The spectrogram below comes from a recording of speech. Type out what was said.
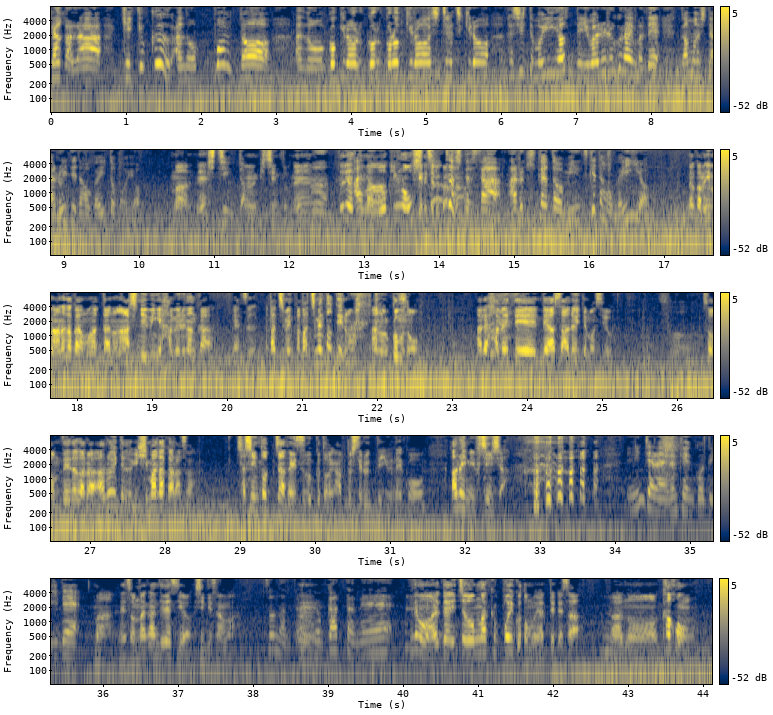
だから結局あのポンとあの5キロ56キロ78キロ走ってもいいよって言われるぐらいまで我慢して歩いてた方がいいと思うよ。まあね。きちんと、うん、きちんとね、うん。とりあえずまあウォーキングは OK 出てるからきちんとなしたさ歩き方を身につけた方がいいよだから今あなたからもらったあの足の指にはめるなんかやつ？アタッチメントアタッチメントっていうの？あのゴムの。あれはめてで朝歩いてますよ。そう。そう。でだから歩いてる時暇だからさ写真撮っちゃ Facebook とかにアップしてるっていうねこうある意味不審者。いいんじゃないの健康的で。まあねそんな感じですよシンディさんは。そうなんだ、うん。よかったね。でもあれで一応音楽っぽいこともやっててさ、うん。あのカホンうん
